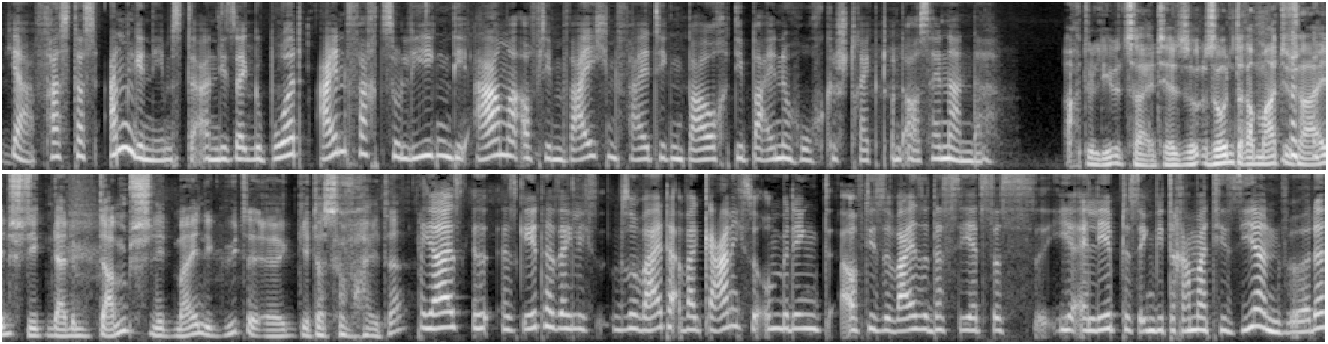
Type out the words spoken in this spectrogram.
ja fast das angenehmste an dieser Geburt. Einfach zu liegen, die Arme auf dem weichen, faltigen Bauch, die Beine hochgestreckt und auseinander. Ach du liebe Zeit, so, so ein dramatischer Einstieg in einem Dampfschnitt, meine Güte, äh, geht das so weiter? Ja, es, es geht tatsächlich so weiter, aber gar nicht so unbedingt auf diese Weise, dass sie jetzt das ihr Erlebtes irgendwie dramatisieren würde.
